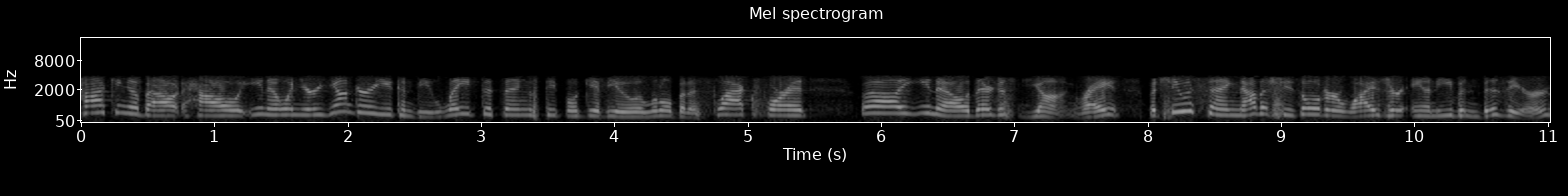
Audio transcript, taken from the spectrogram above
talking about how, you know, when you're younger you can be late to things, people give you a little bit of slack for it well, you know, they're just young, right? But she was saying now that she's older, wiser, and even busier,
